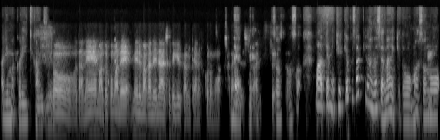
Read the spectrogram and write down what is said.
ありまくりって感じ。そうだね。まあ、どこまでメルマガで内緒できるかみたいなところも課題としてはありつつ。そうそうそう。まあでも結局さっきの話じゃないけど、まあその、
